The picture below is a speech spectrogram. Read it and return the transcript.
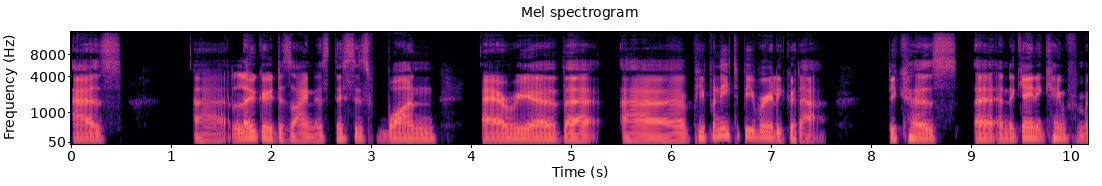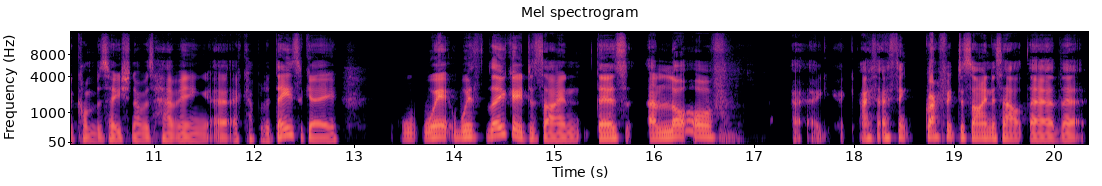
as uh, logo designers, this is one area that uh, people need to be really good at because, uh, and again, it came from a conversation I was having a, a couple of days ago. with, with logo design, there's a lot of, I, I think, graphic designers out there that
